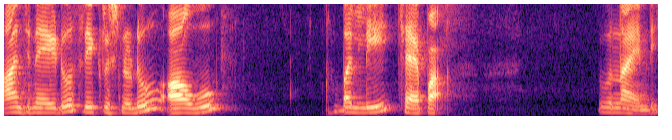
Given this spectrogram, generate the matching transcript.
ఆంజనేయుడు శ్రీకృష్ణుడు ఆవు బల్లి చేప ఇవి ఉన్నాయండి.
